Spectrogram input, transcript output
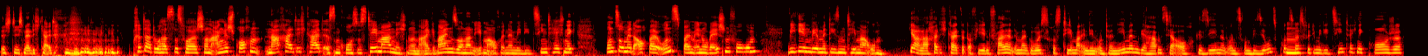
ist die Schnelligkeit. Britta, du hast es vorher schon angesprochen. Nachhaltigkeit ist ein großes Thema, nicht nur im Allgemeinen, sondern eben auch in der Medizintechnik und somit auch bei uns beim Innovation Forum. Wie gehen wir mit diesem Thema um? Ja, Nachhaltigkeit wird auf jeden Fall ein immer größeres Thema in den Unternehmen. Wir haben es ja auch gesehen in unserem Visionsprozess mhm. für die Medizintechnikbranche,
